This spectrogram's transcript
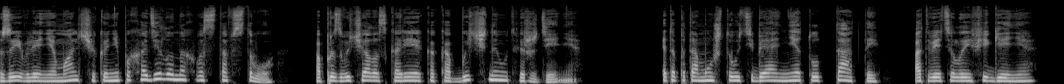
Заявление мальчика не походило на хвастовство, а прозвучало скорее как обычное утверждение. «Это потому, что у тебя нету таты», — ответила Ефигения.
